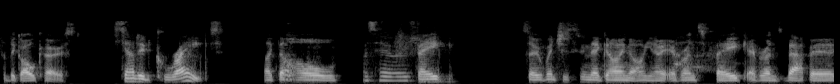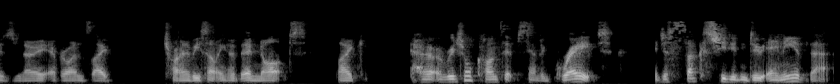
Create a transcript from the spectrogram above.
for the Gold Coast sounded great. Like the Oh. whole What's her original? fake. So when she's sitting there going, oh, you know, everyone's fake, everyone's vapid, you know, everyone's like trying to be something that they're not. Like her original concept sounded great. It just sucks she didn't do any of that.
